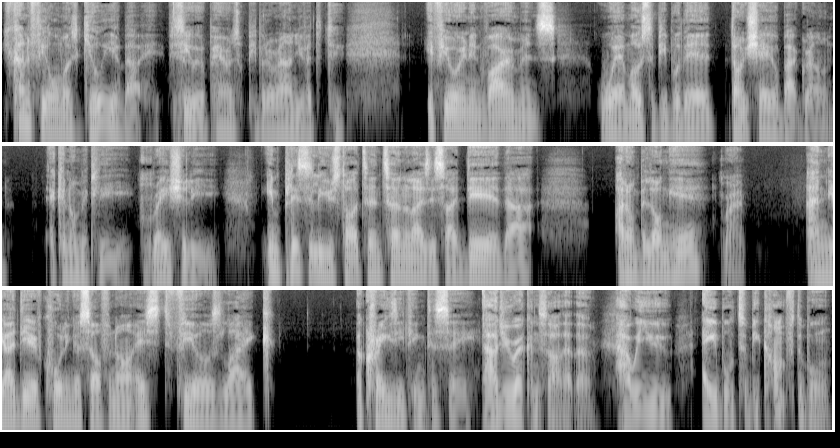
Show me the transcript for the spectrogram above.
You kind of feel almost guilty about it. You see what your parents or people around you have had to do. If you're in environments where most of the people there don't share your background economically, hmm. racially, implicitly you start to internalize this idea that I don't belong here. Right. And the idea of calling yourself an artist feels like a crazy thing to say. How do you reconcile that though? How are you able to be comfortable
